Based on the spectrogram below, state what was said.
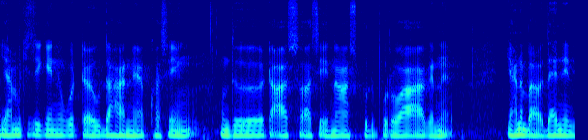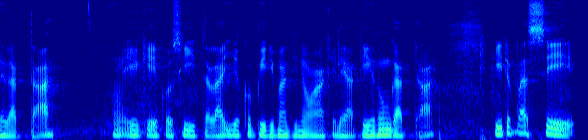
යම් කිසි කෙනෙකුට උදාහරණයක් වශයෙන් හොඳට ආස්වාසේ නාස්පුඩු පුරවාගෙන යන බව දැනෙන්න ගත්තා. ඒකේ කො සීතලයි කො පිරිමදිනවා කියලා තීරුම් ගත්තා. ඊට පස්සේ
